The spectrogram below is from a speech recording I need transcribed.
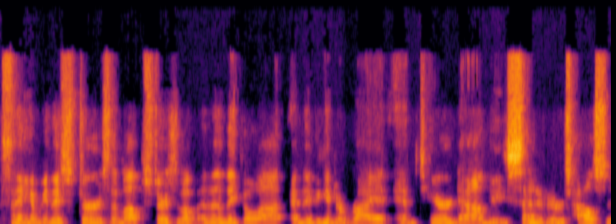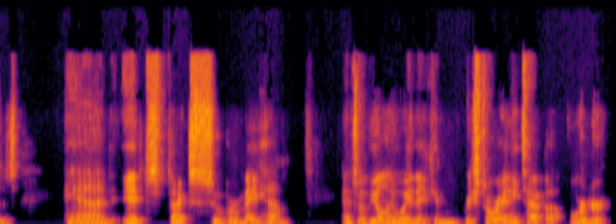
thing. I mean, they stirs them up, stirs them up, and then they go out and they begin to riot and tear down these senators' houses, and it's like super mayhem. And so the only way they can restore any type of order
